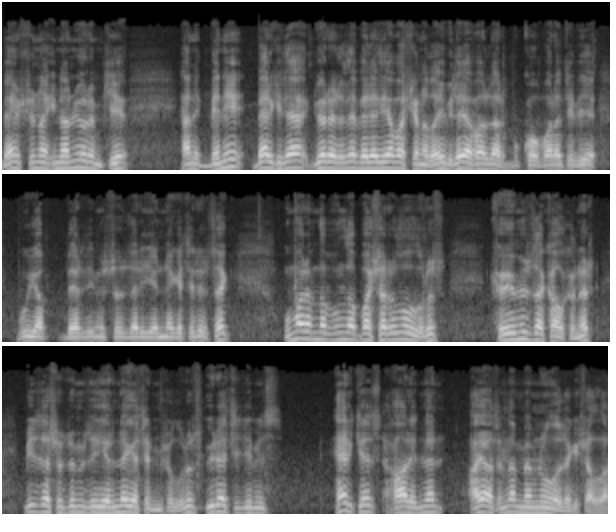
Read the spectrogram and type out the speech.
Ben şuna inanıyorum ki hani beni belki de Görele'de belediye başkan adayı bile yaparlar. Bu kooperatifi, bu yap, verdiğimiz sözleri yerine getirirsek. Umarım da bunda başarılı oluruz. Köyümüz de kalkınır. Biz de sözümüzü yerine getirmiş oluruz. Üreticimiz herkes halinden, hayatından memnun olacak inşallah.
